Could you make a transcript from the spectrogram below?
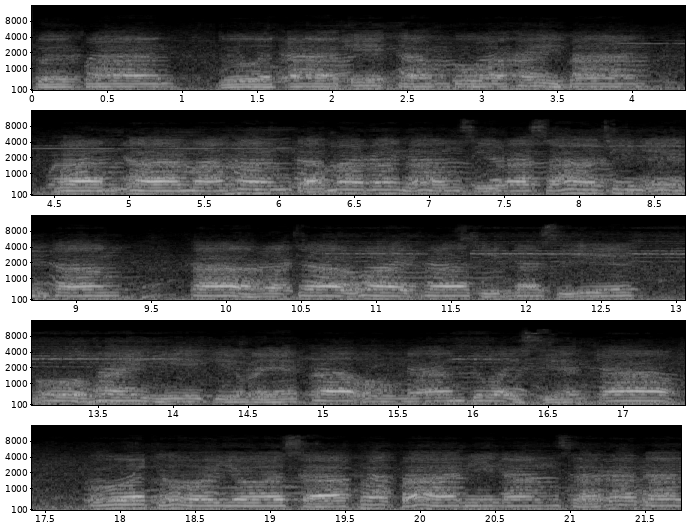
เบิกบาน เกิดอาทิตย์ทำบัวให้บานวันธามหังกมรนังศิรสาชินเอนตังข้าพระเจ้าไหว้พระชินสีผู้ไม่มีกิเลสพระองค์นั้นด้วยเสียงเจ้าพุทโธโยสัพพปานินังสารนัง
